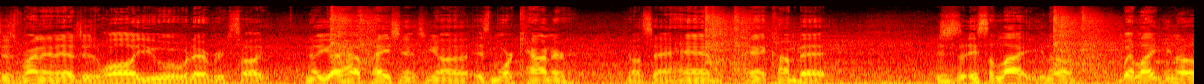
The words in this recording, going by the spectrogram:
just running. They'll just wall you or whatever. So you know you gotta have patience. You know, it's more counter. You know what I'm saying? Hand hand combat. It's just, it's a lot, you know. But like you know,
